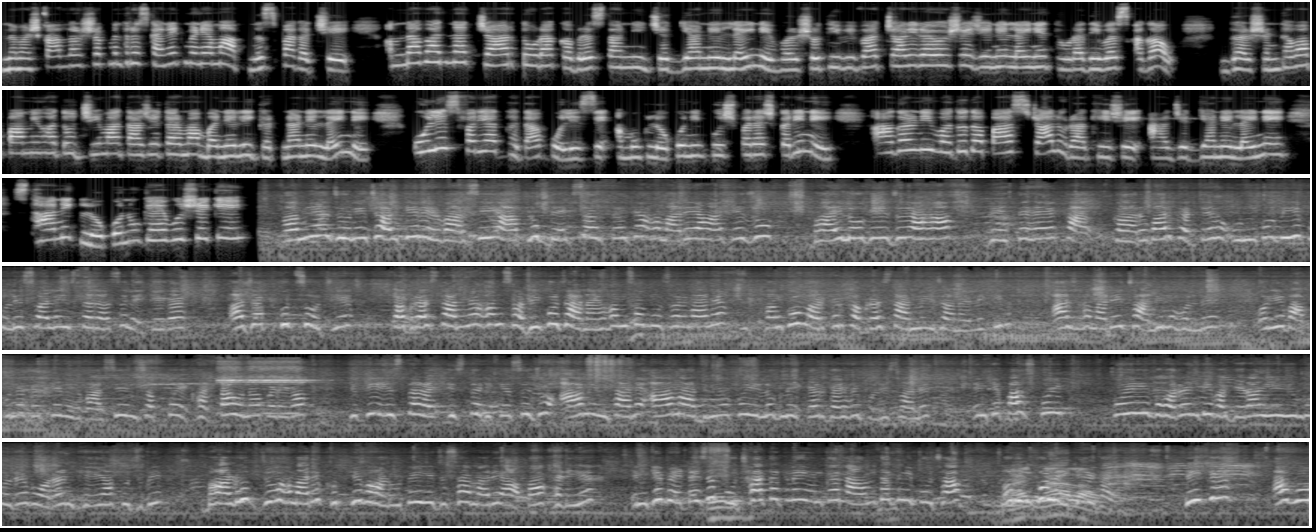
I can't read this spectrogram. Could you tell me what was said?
નમસ્કાર દર્શક મિત્રો સ્કેનેટ મીડિયામાં આપનું સ્વાગત છે અમદાવાદના ચાર તોડા કબ્રસ્તાનની જગ્યાને લઈને વર્ષોથી વિવાદ ચાલી રહ્યો છે જેને લઈને થોડા દિવસ અગાઉ ઘર્ષણ થવા પામ્યું હતું જેમાં તાજેતરમાં બનેલી ઘટનાને લઈને પોલીસ ફરિયાદ થતા પોલીસે અમુક લોકોની પૂછપરછ કરીને આગળની વધુ તપાસ ચાલુ રાખી છે આ જગ્યાને લઈને સ્થાનિક લોકોનું કહેવું છે કે हम यहाँ जूनी चाल के रहवासी हैं। आप लोग देख सकते हैं कि हमारे यहाँ के जो भाई लोग हैं जो यहाँ रहते हैं का, कारोबार करते हैं उनको भी ये पुलिस वाले इस तरह से लेके गए। आज आप खुद सोचिए कब्रस्तान में हम सभी को जाना है हम सब मुसलमान हैं हमको मरकर कब्रस्तान में ही जाना है। लेकिन आज हमारे चाली मोहल्ले और ये बापू नगर के निवासी इन सबको इकट्ठा होना पड़ेगा क्योंकि इस तरह इस तरीके से जो आम इंसान है आम आदमियों को ये लोग लेकर गए हैं पुलिस वाले। इनके पास कोई कोई वारंटी वगैरह ये यूँ बोल रहे वारंट है या कुछ भी भाड़ू जो हमारे खुद के भाड़ू थे ये जैसे हमारी आपा खड़ी है इनके बेटे से पूछा तक नहीं उनका नाम तक नहीं पूछा और उनको लेके गए। ठीक है? अब वो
